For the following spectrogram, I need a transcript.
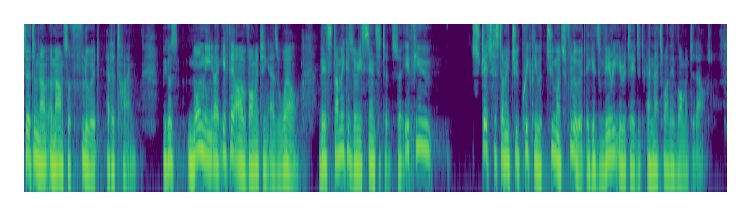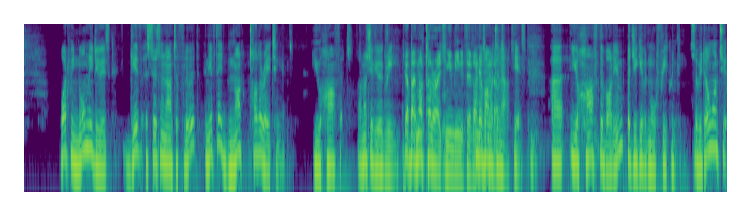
certain num- amounts of fluid at a time? Because normally, like if they are vomiting as well, their stomach is very sensitive. So, if you stretch the stomach too quickly with too much fluid, it gets very irritated, and that's why they vomited out. What we normally do is give a certain amount of fluid, and if they're not tolerating it, you half it. I'm not sure if you agree. Yeah, by not tolerating, you mean if they're And vomiting, they're vomiting out. out, yes. Uh, you half the volume, but you give it more frequently. So we don't want to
